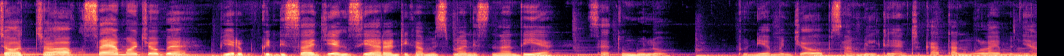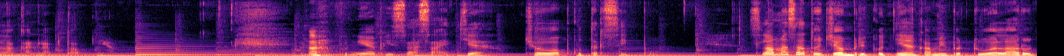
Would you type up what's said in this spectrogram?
Cocok, saya mau coba. Biar gendis saja yang siaran di Kamis Manis nanti ya. Saya tunggu loh. Bunia menjawab sambil dengan cekatan mulai menyalakan laptopnya. Ah, Bunia bisa saja. Jawabku tersipu. Selama satu jam berikutnya, kami berdua larut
